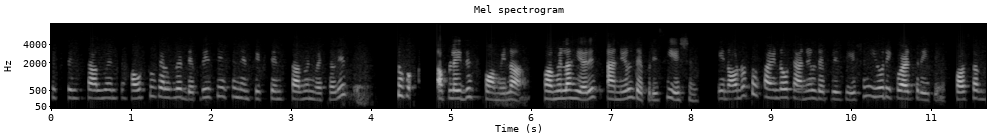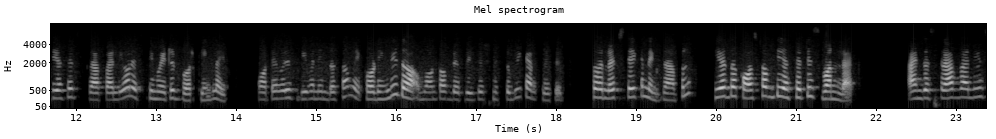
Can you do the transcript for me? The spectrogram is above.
fixed installment, how to calculate depreciation in fixed installment method is to apply this formula. Formula here is annual depreciation. In order to find out annual depreciation, you require three things. Cost of the asset, scrap value or estimated working life. Whatever is given in the sum, accordingly the amount of depreciation is to be calculated. So let's take an example. Here the cost of the asset is 1 lakh and the scrap value is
